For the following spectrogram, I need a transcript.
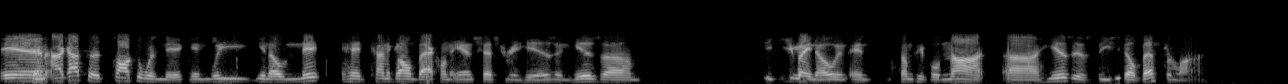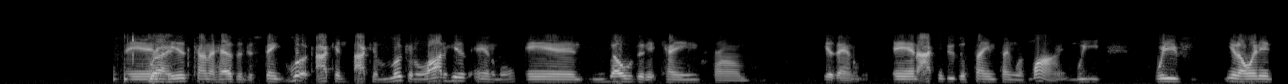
And I got to talking with Nick, and we, you know, Nick had kind of gone back on the ancestry of his, and his, um, you may know, and, and some people not. Uh, his is the Sylvester line, and Right. his kind of has a distinct look. I can I can look at a lot of his animals and know that it came from his animals, and I can do the same thing with mine. We we've you know, and it,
